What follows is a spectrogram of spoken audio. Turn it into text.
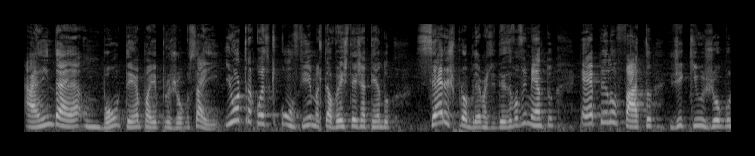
ainda é um bom tempo aí para o jogo sair. E outra coisa que confirma que talvez esteja tendo sérios problemas de desenvolvimento é pelo fato de que o jogo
